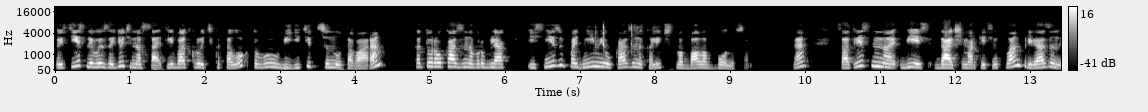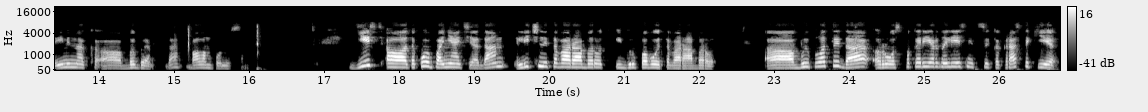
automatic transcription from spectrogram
То есть, если вы зайдете на сайт, либо откроете каталог, то вы увидите цену товара – которая указана в рублях, и снизу под ними указано количество баллов бонуса. Да? Соответственно, весь дальше маркетинг-план привязан именно к а, ББ, да, баллам бонуса. Есть а, такое понятие, да, личный товарооборот и групповой товарооборот. А, выплаты, да, рост по карьерной лестнице как раз-таки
